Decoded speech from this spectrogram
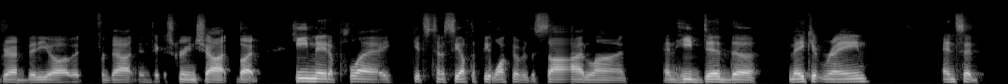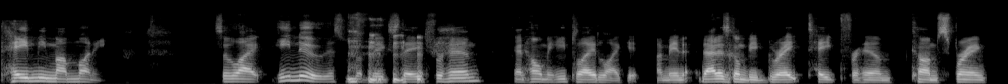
grab video of it, forgot, didn't take a screenshot, but he made a play, gets Tennessee off the field, walked over to the sideline, and he did the make it rain and said, Pay me my money. So, like, he knew this was a big stage for him and homie, he played like it. I mean, that is going to be great tape for him come spring.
